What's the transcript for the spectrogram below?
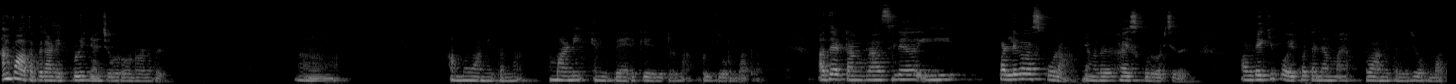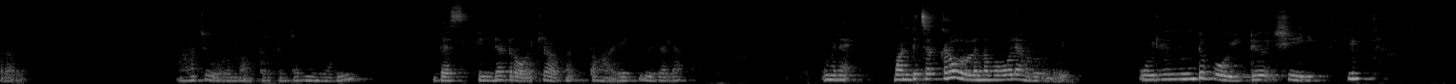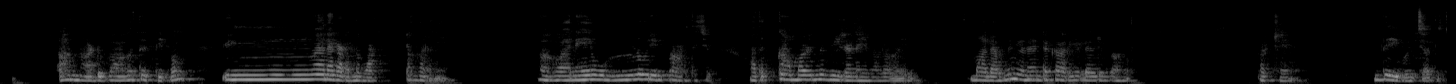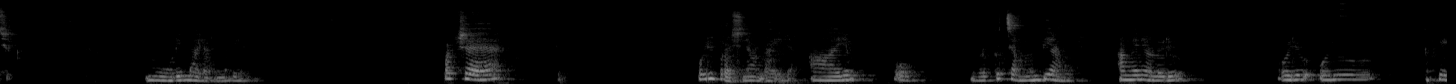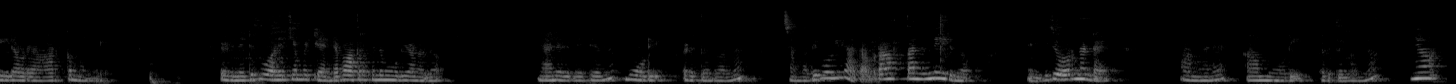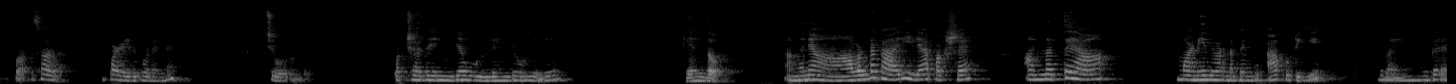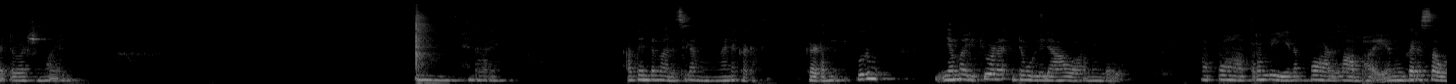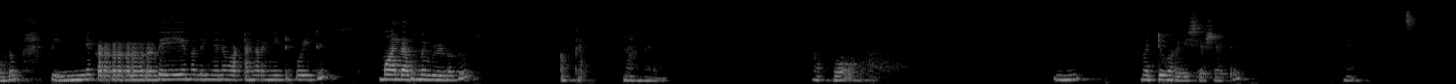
ആ പാത്രത്തിലാണ് ഇപ്പോഴും ഞാൻ ചോറ് കൊണ്ടുപോണത്. അമ്മ വാങ്ങി തന്ന മണി എന്ന പേരൊക്കെ എഴുതിയിട്ടുള്ള ഒരു ചോറും പാത്രം. അത് എട്ടാം ക്ലാസ്സിൽ ഈ പള്ളിവക സ്കൂളാണ് ഞങ്ങൾ ഹൈസ്കൂൾ പഠിച്ചത്. അവിടേക്ക് പോയപ്പോൾ തന്നെ അമ്മ വാങ്ങി തന്ന ചോറും പാത്രം അത്. ആ ചോറും പാത്രത്തിന്റെ മൂടി ഡെസ്കിന്റെ ഡ്രോയ്ക്കകത്ത് താഴേക്ക് വീഴല. ഇങ്ങനെ വണ്ടിച്ചക്രം ഉരുളുന്ന പോലെ അങ്ങോട്ട് കൊണ്ടുപോയി. ഉരുണ്ട് പോയിട്ട് ശരിക്കും ആ നടുഭാഗത്തെത്തിയപ്പം ഇങ്ങനെ കടന്ന് വട്ടം കടന്നു ഭഗവാനെ ഉള്ളൂരി പ്രാർത്ഥിച്ചു. അത് കമഴ്ന്ന് വീഴണേ എന്നുള്ള കാര്യം. മലർന്ന് വീണ എന്റെ കറി എല്ലാവരും കാണും. പക്ഷേ ദൈവം ചതിച്ചു. മൂടി മലർന്ന് വീണു. പക്ഷേ ഒരു പ്രശ്നം ഉണ്ടായില്ല. ആരും ഓ ഇവൾക്ക് ചമ്മന്തിയാണോ? അങ്ങനെയുള്ളൊരു ഒരു ഒരു ഫീൽ അവിടെ ആർക്കും വന്നില്ല. എഴുന്നേറ്റ് പോകാതിരിക്കാൻ പറ്റില്ല. എന്റെ പാത്രത്തിന്റെ മൂടിയാണല്ലോ. ഞാൻ എഴുന്നേറ്റ് വന്ന് മൂടി എടുത്തുകൊണ്ട് വന്ന് ചമ്മതി പോയില്ല. അത് അവിടെ തന്നെ ഇരുന്നു. എനിക്ക് ചോറിനുണ്ടേ അങ്ങനെ ആ മൂടി എടുത്തുകൊണ്ട് വന്ന് ഞാൻ സാധാ പഴയതുപോലെ തന്നെ ചോറുണ്ട്. പക്ഷെ അതെന്റെ ഉള്ളിന്റെ ഉള്ളിൽ എന്തോ. അങ്ങനെ ആവേണ്ട കാര്യമില്ല. പക്ഷെ അന്നത്തെ ആ മണി എന്ന് പറഞ്ഞ ആ കുട്ടിക്ക് ഭയങ്കരമായിട്ട് വിഷമമായിരുന്നു. എന്താ പറയുക അതെന്റെ മനസ്സിൽ അങ്ങനെ കിടക്കും. കിടന്ന് ഇപ്പോഴും ഞാൻ മരിക്കുവാണ് എന്റെ ഉള്ളിൽ ആ ഓർമ്മയുണ്ട് അവൾ മാത്രം വീണപ്പോൾ ഉള്ള ഭയങ്കര സൗണ്ടും പിന്നെ കട കട കട കടടേന്നത് ഇങ്ങനെ വട്ടം കറങ്ങിയിട്ട് പോയിട്ട് മലർന്ന് വീണതും ഒക്കെ. അങ്ങനെ. അപ്പോൾ ഇനി മറ്റു കുറേ വിശേഷമായിട്ട്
